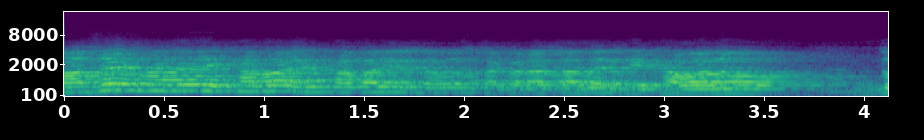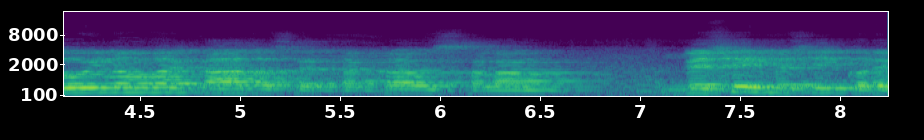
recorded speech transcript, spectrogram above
মাঝে মাঝে খাবার, খাবারের ব্যবস্থা করা, তাদেরকে খাওয়ানো। দুই নম্বর কাজ আছে তাকরাউ সালাম, বেশি বেশি করে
